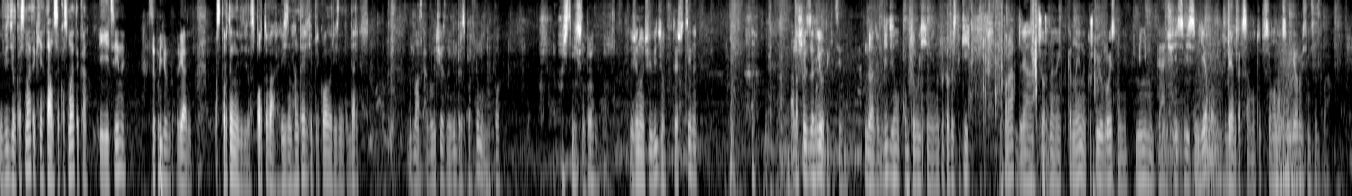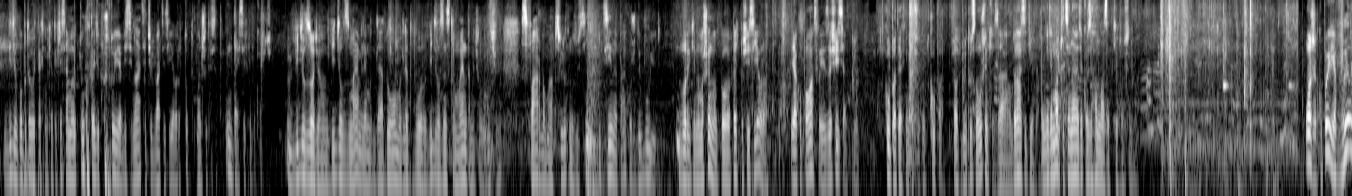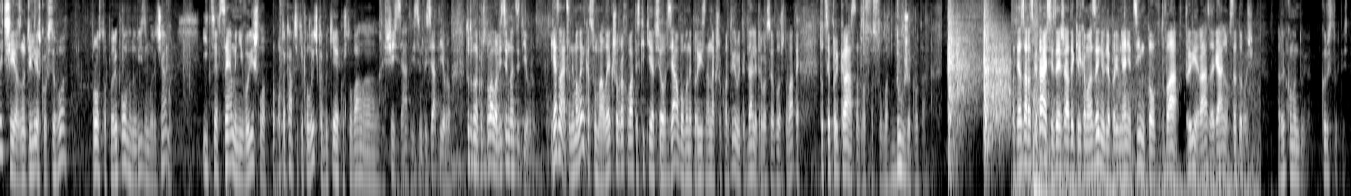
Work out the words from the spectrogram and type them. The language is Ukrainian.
Відділ косметики, там все косметика і ціни. Все по євро, реально. Спортивний відділ, спорттовар, різні гантельки, приколи, різні і так далі. Будь ласка, величезний вибір з парфумами по. Аж смішно, правда? Жіночий відділ, теж ціни. А на щось взагалі такі ціни. Далі, відділ побутової хімії. Наприклад, ось такий апарат для чорної тканини коштує в Ройсмані мінімум 5, 6, 8 євро. В день так само. Тут всього на 7 євро 72. Відділ побутової техніки. Такий самий утюг в Теді коштує 18 чи 20 євро, тут менше 10. Ну, 10, грубо кажучи. Відділ з одягом, відділ з меблями для дому, для двору, відділ з інструментами чоловічими, з фарбами, абсолютно з усім. І ціни також дивують. Дворики на машину по 5-6 євро. Я купував свої за 60. Купа техніки, що тут купа. От Bluetooth наушники за 11 євро. В медіамаркеті навіть якось гамна за такі гроші. Отже, купив я величезну тілешку всього, просто переповнену різними речами. І це все мені вийшло. Отака б тільки поличка в Ікеї коштувала 60-80 євро. Тут вона коштувала 18 євро. Я знаю, це не маленька сума, але якщо врахувати, скільки я всього взяв, бо мене переїзд на інакшу квартиру і так далі, треба все облаштувати, то це прекрасна просто сума, дуже крута. От я зараз катаюся і заїжджаю до кілька магазинів для порівняння цін, то в два, в три рази реально все дорожче. Рекомендую, користуйтесь.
